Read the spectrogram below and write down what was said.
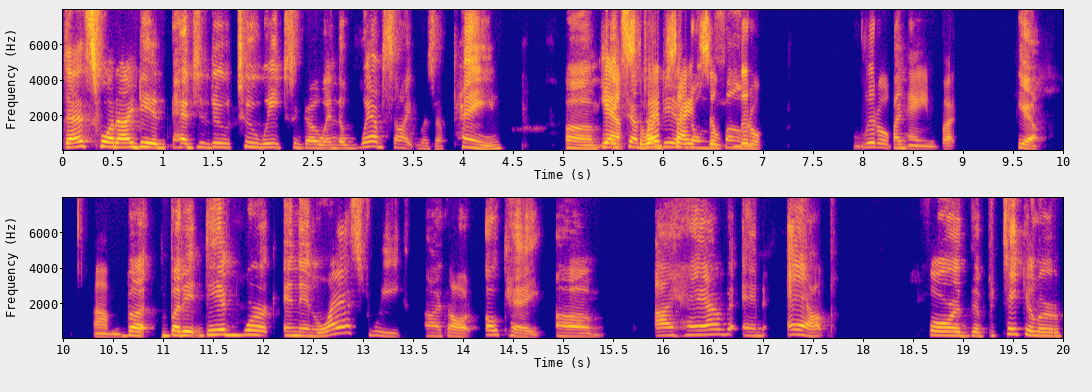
that's what i did had to do two weeks ago and the website was a pain um yes the website's a phone. little little I- pain, but Yeah. um, but but it did work and then last week i thought okay um, i have an app for the particular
